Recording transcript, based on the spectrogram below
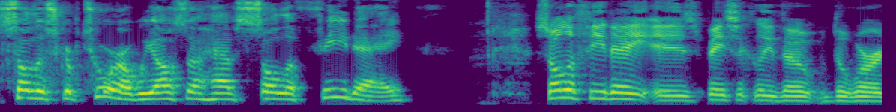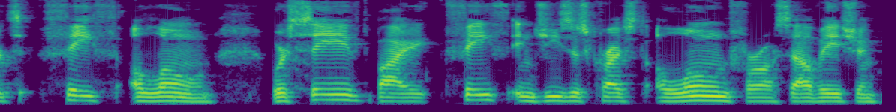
sola scriptura, we also have sola fide, Sola fide is basically the, the words faith alone. We're saved by faith in Jesus Christ alone for our salvation.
